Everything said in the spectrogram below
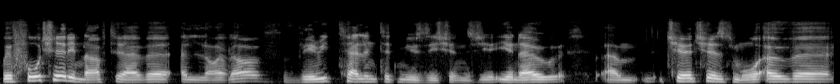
we're fortunate enough to have a, a lot of very talented musicians. You, you know, um, churches, moreover,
